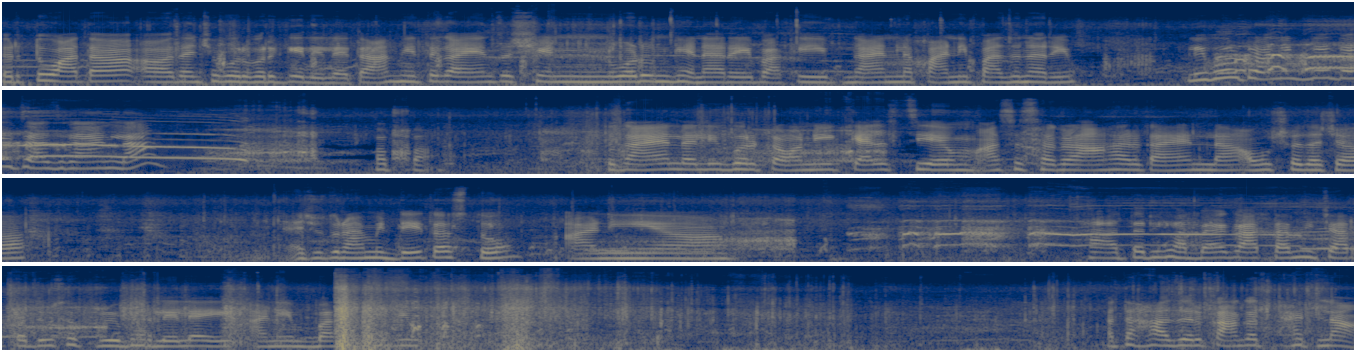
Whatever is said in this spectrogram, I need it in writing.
तर तो आता त्यांच्याबरोबर गेलेला आहे. तर आम्ही तर गायांचं शेण वडून घेणार आहे. बाकी गायांना पाणी पाजणार आहे. लिव्हर टॉनिक नाही द्यायचं आज गायांना पप्पा. तर गायांना लिव्हर टॉनिक कॅल्शियम असं सगळं आहार गायांना औषधाच्या याच्यातून आम्ही देत असतो. आणि हा तर ह्या बॅग आता मी चार पाच दिवसापूर्वी भरलेल्या आहे. आणि बाकीची आता हा जर कागद फाटला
